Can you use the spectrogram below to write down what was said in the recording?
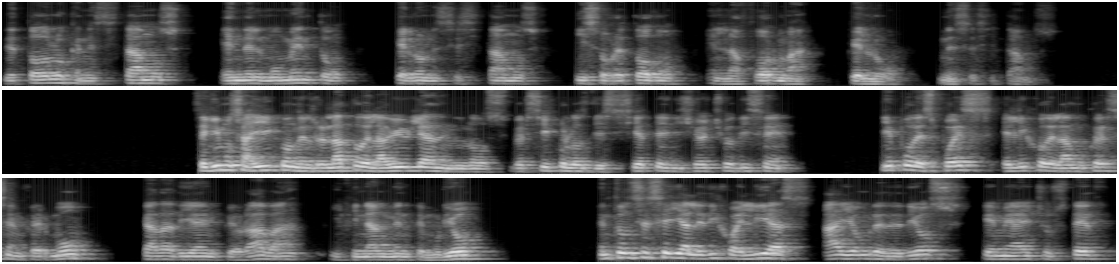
de todo lo que necesitamos en el momento que lo necesitamos y sobre todo en la forma que lo necesitamos. Seguimos ahí con el relato de la Biblia en los versículos 17 y 18. Dice, tiempo después el hijo de la mujer se enfermó, cada día empeoraba y finalmente murió. Entonces ella le dijo a Elías, ay hombre de Dios, ¿qué me ha hecho usted?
